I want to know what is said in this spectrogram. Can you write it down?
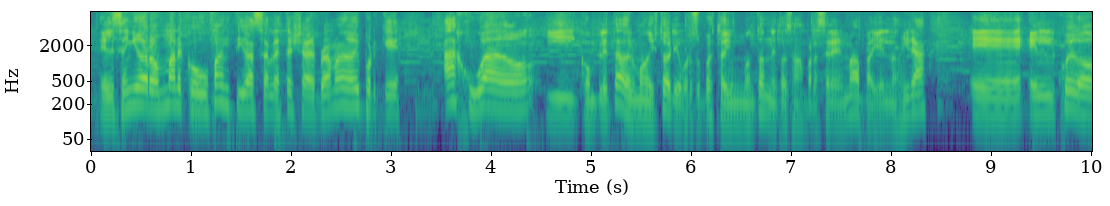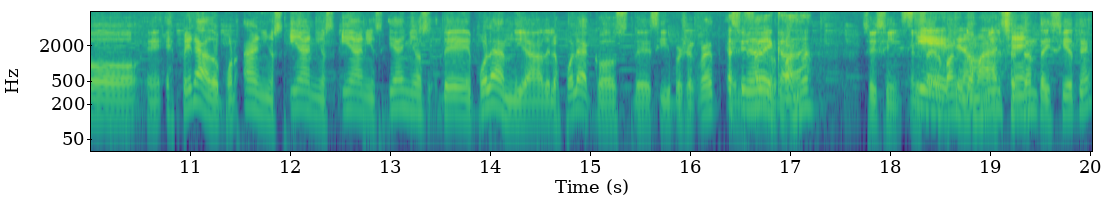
El señor Marco Bufanti va a ser la estrella del programa de hoy porque ha jugado y completado el modo historia. Por supuesto, hay un montón de cosas más para hacer en el mapa y él nos dirá. Eh, el juego eh, esperado por años y años y años y años de Polandia, de los polacos de CD Projekt Red. El una década. Sí, sí, el Siete Cyberpunk nomás, 2077.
